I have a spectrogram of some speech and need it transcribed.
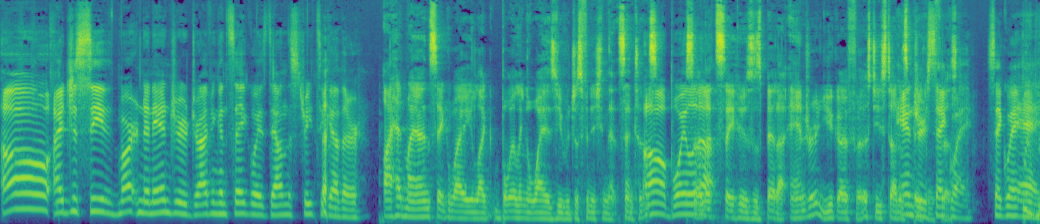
oh, I just see Martin and Andrew driving in Segways down the street together. I had my own segue like boiling away as you were just finishing that sentence. Oh, boil so it up. So let's see whose is better. Andrew, you go first. You started Andrew, speaking first. segue. Segue A.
